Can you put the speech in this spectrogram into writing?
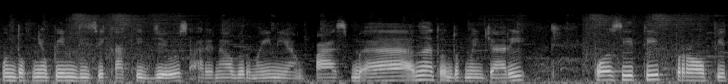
untuk nyepin di si kaki Zeus arena bermain yang pas banget untuk mencari positif profit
